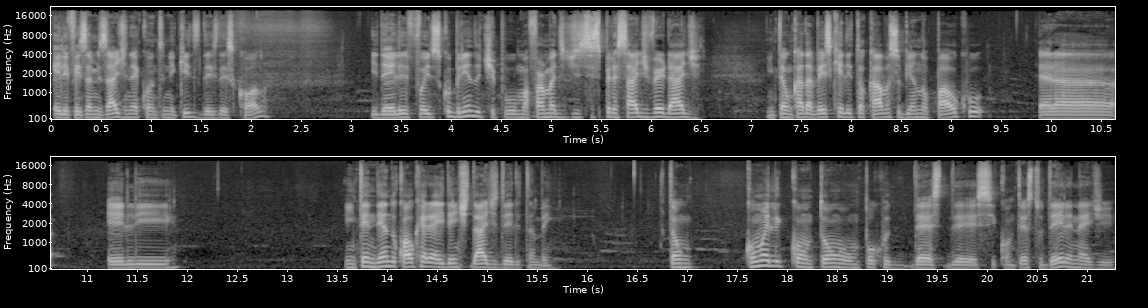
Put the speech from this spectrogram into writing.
Ele fez amizade, né, com o Anthony Kids desde a escola. E daí ele foi descobrindo, tipo, uma forma de se expressar de verdade. Então, cada vez que ele tocava, subia no palco, era ele entendendo qual que era a identidade dele também. Então, como ele contou um pouco desse, desse contexto dele, né, de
